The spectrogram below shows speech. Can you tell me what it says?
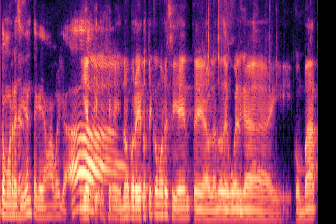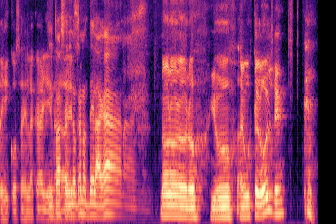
Como residente que llama huelga. ¡Ah! no, pero yo no estoy como residente hablando de huelga y combates y cosas en la calle. Y para hacer lo que nos dé la gana. No, no, no, no. Yo, a mí me gusta el orden.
